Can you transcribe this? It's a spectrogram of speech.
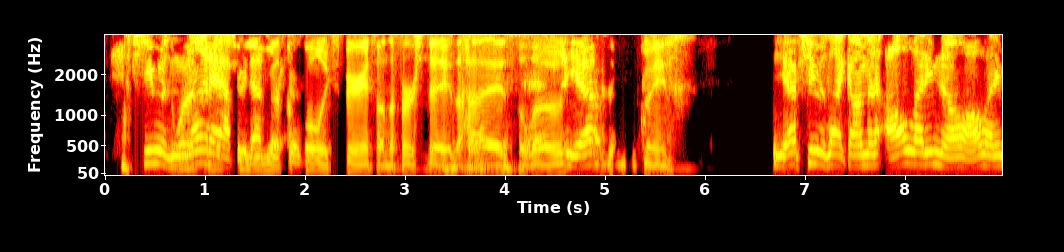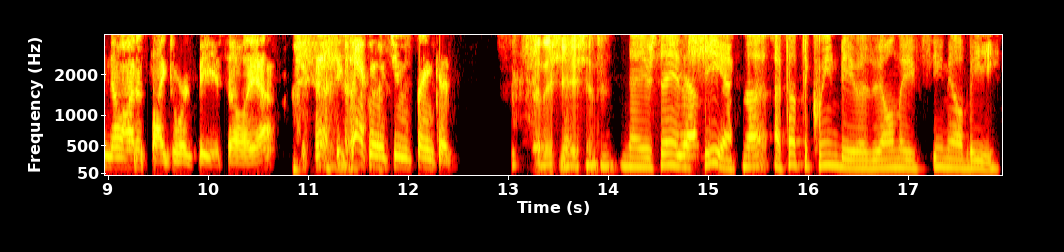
she was You wanted to not make happy. sure That's you for got the sure. full experience on the first day, the highs, the lows, Yeah. in between. Yeah, she was like, "I'm gonna, I'll let him know. I'll let him know how it's like to work bees." So yeah, that's exactly what she was thinking. initiation. Now you're saying Yeah. a she. I thought I thought the queen bee was the only female bee.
